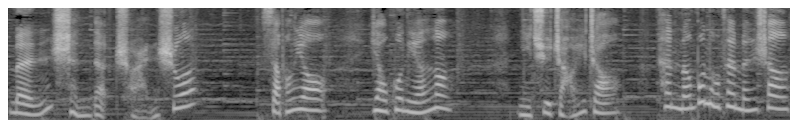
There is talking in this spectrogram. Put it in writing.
门神的传说。小朋友要过年了，你去找一找，看能不能在门上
